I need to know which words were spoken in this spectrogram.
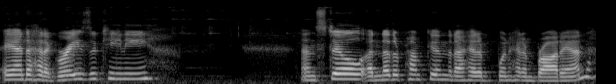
And I had a gray zucchini and still another pumpkin that I had went ahead and brought in.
